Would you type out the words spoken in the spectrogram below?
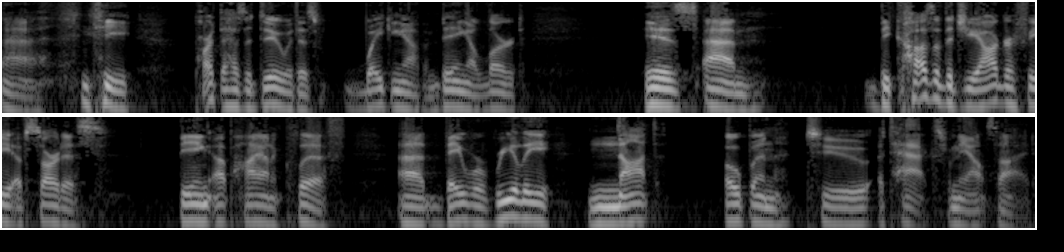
uh, the part that has to do with this waking up and being alert. Is um, because of the geography of Sardis being up high on a cliff, uh, they were really not open to attacks from the outside.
